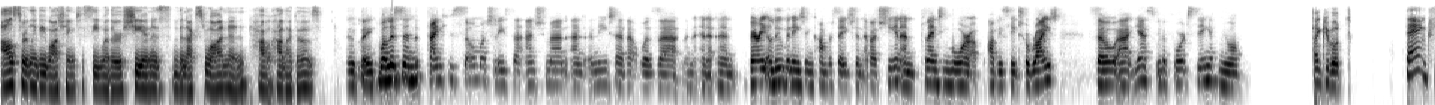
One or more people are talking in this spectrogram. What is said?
I'll certainly be watching to see whether Shein is the next one and how, how that goes. Absolutely. Well, listen, thank you so much, Lisa and Anshuman and Anita. That was uh, an, an, a very illuminating conversation about Shein and plenty more, obviously, to write. So, uh, yes, we look forward to seeing it from you all. Thank you both. Thanks.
